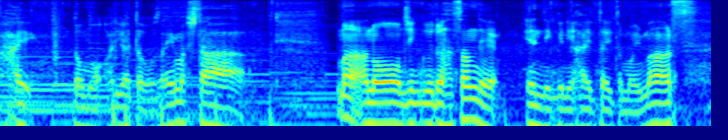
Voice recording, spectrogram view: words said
はい、どうもありがとうございました。まあ、あの、ジングル挟んでエンディングに入りたいと思います。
